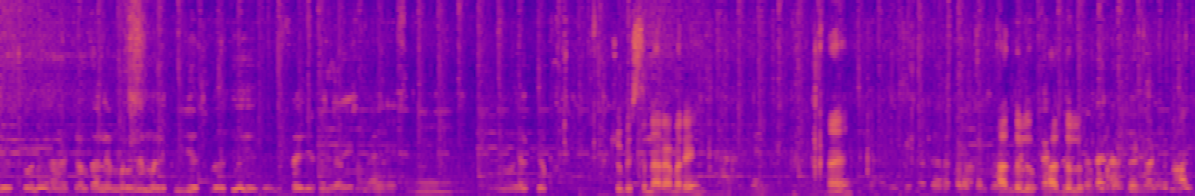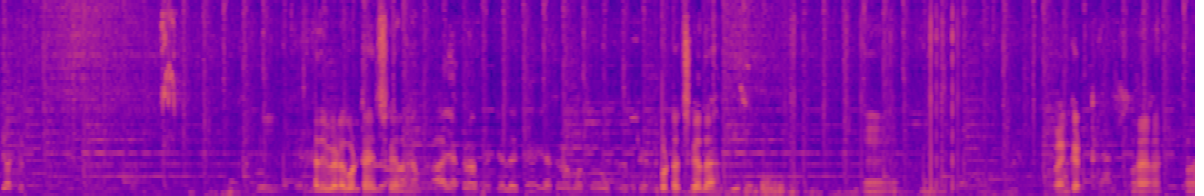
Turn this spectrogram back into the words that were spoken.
చేసుకొని ఆ చల్తా నెంబర్ని మళ్ళీ క్యూజెస్లోకి ట్రై చేసి చూపిస్తున్నారా మరి? హద్దులు హద్దులు. అది విడగొట్టచ్చు కదా. ఆ ఎకరా పెట్టేలకి ఎకరా మొత్తం కొట్టచ్చు కదా. వెంకట్. ఆ, ఆ.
